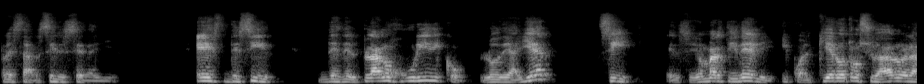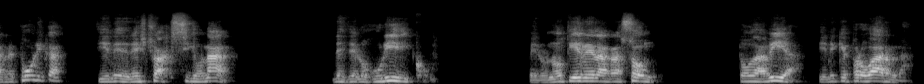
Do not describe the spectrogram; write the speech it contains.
resarcirse de allí. Es decir, desde el plano jurídico, lo de ayer, sí, el señor Martinelli y cualquier otro ciudadano de la República tiene derecho a accionar desde lo jurídico, pero no tiene la razón todavía, tiene que probarla.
